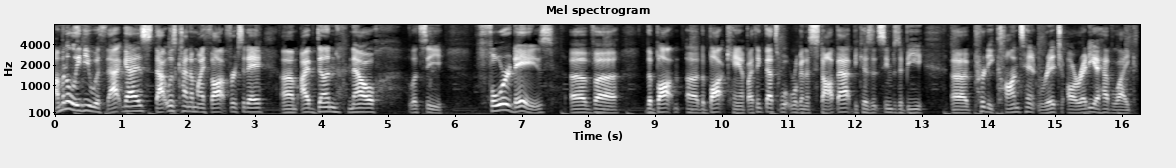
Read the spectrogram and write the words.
I'm gonna leave you with that, guys. That was kind of my thought for today. Um, I've done now, let's see, four days of. Uh, the bot uh, the bot camp. I think that's what we're going to stop at because it seems to be uh, pretty content rich already. I have like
